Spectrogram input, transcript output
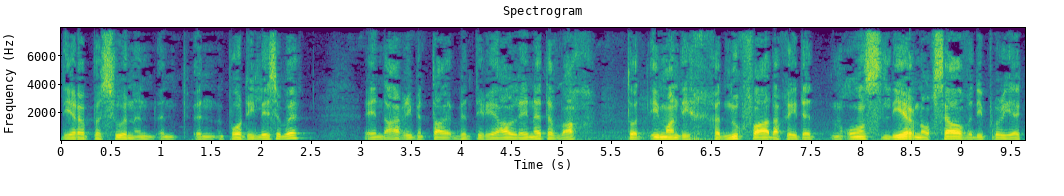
deur 'n persoon in in in Port Elizabeth en daardie materiaal lê net te wag tot iemand die genoeg vaardigheid het en ons leer nog self in die projek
